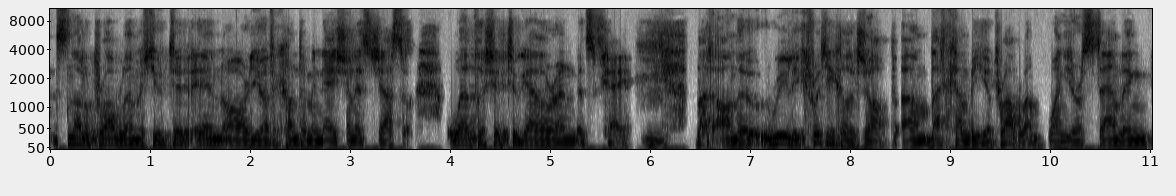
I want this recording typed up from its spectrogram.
it's not a problem if you dip in or you have a contamination. It's just well push it together and it's okay. But on a really critical job, um, that can be a problem when you're standing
